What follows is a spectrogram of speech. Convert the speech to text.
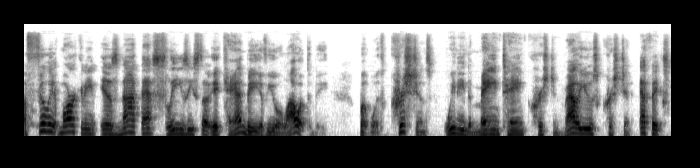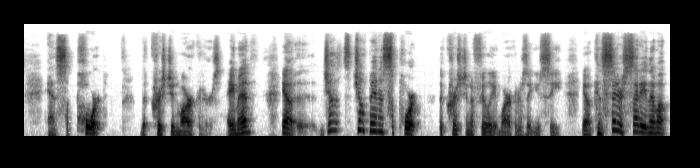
Affiliate marketing is not that sleazy stuff. It can be if you allow it to be. But with Christians, we need to maintain Christian values, Christian ethics, and support the Christian marketers. Amen. You know, just jump in and support the Christian affiliate marketers that you see. You know, consider setting them up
